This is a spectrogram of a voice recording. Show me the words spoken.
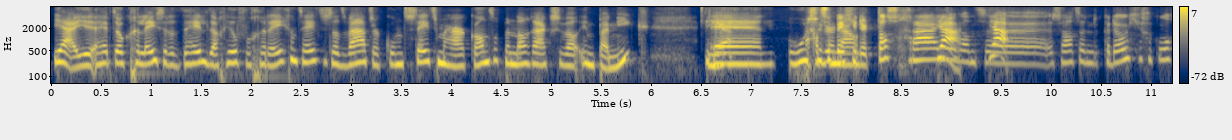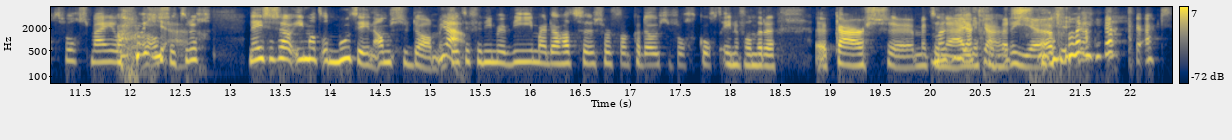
ja, je hebt ook gelezen dat het de hele dag heel veel geregend heeft. Dus dat water komt steeds maar haar kant op en dan raakt ze wel in paniek. Ja. En hoe ze ze een beetje nou... in haar tas graaien, Ja, want ja. eh, ze had een cadeautje gekocht volgens mij. Of Oh, als ze terug... Nee, ze zou iemand ontmoeten in Amsterdam. Ik Ja. weet even niet meer wie, maar daar had ze een soort van cadeautje voor gekocht. Een of andere eh, kaars eh, met een heilige. Maria. Ja. Maria kaars.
